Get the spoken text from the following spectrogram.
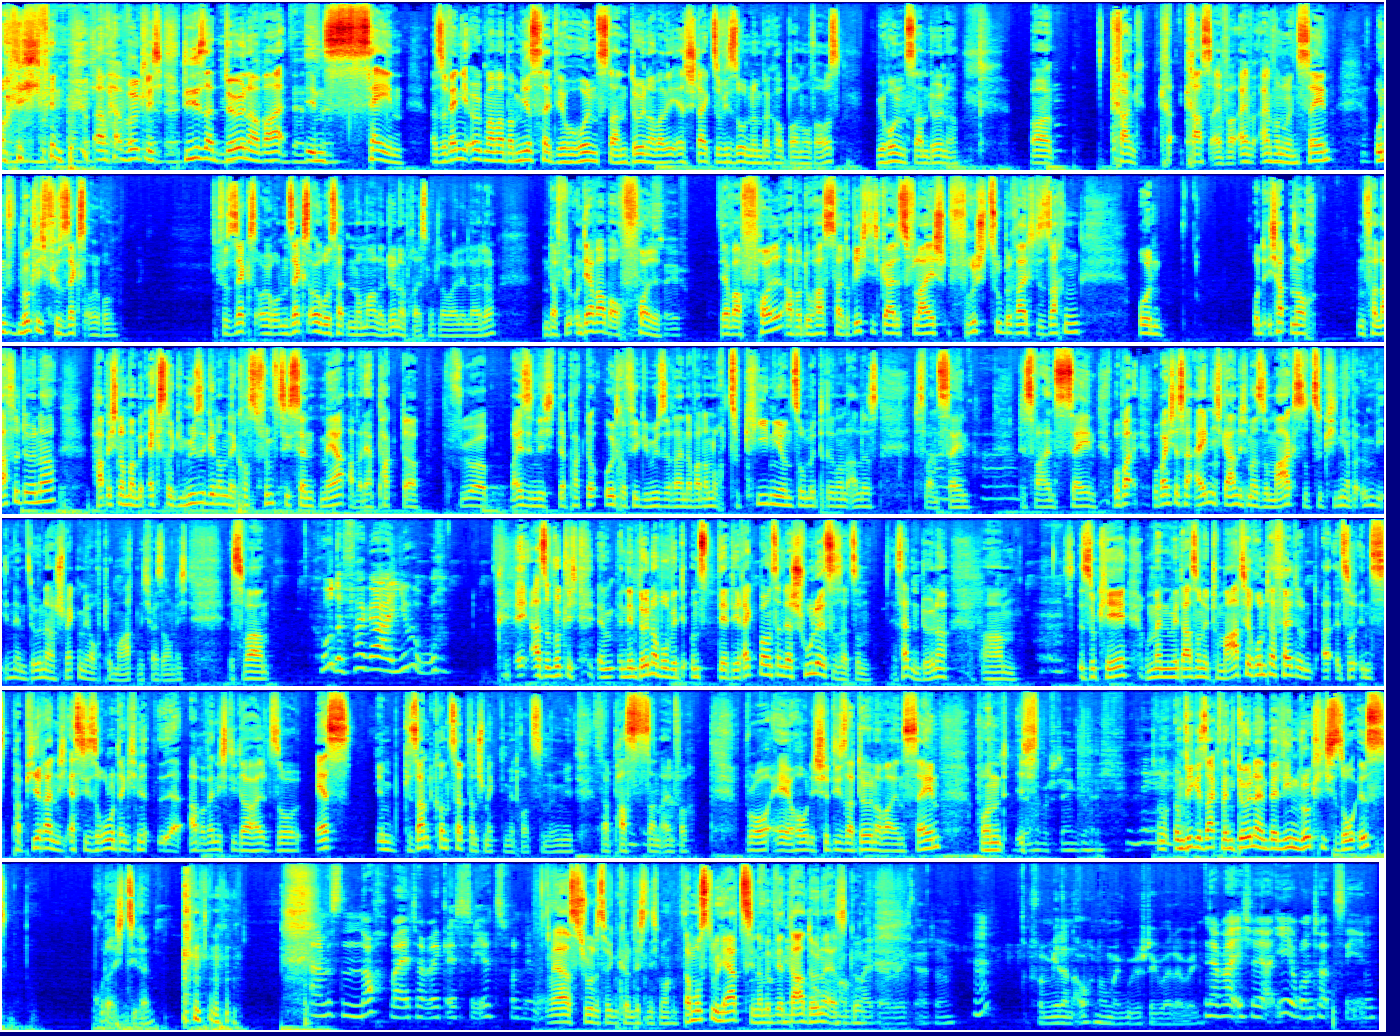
und ich bin, aber wirklich, dieser Döner war insane. Also wenn ihr irgendwann mal bei mir seid, wir holen uns da einen Döner, weil es steigt sowieso Nürnberg Hauptbahnhof aus. Wir holen uns da einen Döner. Und krank, kr- krass einfach, einfach, nur insane. Und wirklich für 6 Euro. Für 6 Euro. Und 6 Euro ist halt ein normaler Dönerpreis mittlerweile leider. Und dafür, und der war aber auch voll. Der war voll, aber du hast halt richtig geiles Fleisch, frisch zubereitete Sachen und und ich habe noch einen Falafeldöner, habe ich noch mal mit extra Gemüse genommen, der kostet 50 Cent mehr, aber der packt da für, weiß ich nicht, der packt da ultra viel Gemüse rein, da war dann noch Zucchini und so mit drin und alles. Das war insane. Das war insane. Wobei, wobei ich das ja eigentlich gar nicht mal so mag, so Zucchini, aber irgendwie in dem Döner schmecken mir auch Tomaten, ich weiß auch nicht. Es war, Who the fuck are you? Ey, Also wirklich, in, in dem Döner, wo wir uns, der direkt bei uns an der Schule ist, ist halt so ein, ist halt ein Döner. Ähm, ist okay. Und wenn mir da so eine Tomate runterfällt und äh, so ins Papier rein und ich esse die solo, denke ich mir, äh, aber wenn ich die da halt so esse im Gesamtkonzept, dann schmeckt die mir trotzdem irgendwie. Da passt es dann einfach. Bro, ey, holy shit, dieser Döner war insane. Und ich. Nee. und, und wie gesagt, wenn Döner in Berlin wirklich so ist, Bruder, ich zieh den. Aber müssen noch weiter weg, als du jetzt von mir bist. Ja, ist true, deswegen könnte ich nicht machen. Da musst du herziehen, damit Von wir da Döner essen können. Weiter weg, Alter. Von mir dann auch noch mal ein gutes Stück weiter weg. Ja, weil ich will ja eh runterziehen.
